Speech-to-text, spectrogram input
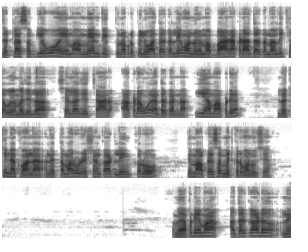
જેટલા સભ્ય હોય, એમાં મેન વ્યક્તિનું આપણે પેલું આધાર કાર્ડ લેવાનું, એમાં બાર આંકડા આધાર કાર્ડના લખ્યા હોય, એમાં જેટલા છેલ્લા જે ચાર આંકડા હોય આધાર કાર્ડના એ આમાં આપણે લખી નાખવાના. અને તમારું રેશન કાર્ડ લિંક કરો, તેમાં આપણે સબમિટ કરવાનું છે. હવે આપણે એમાં આધાર કાર્ડ ને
